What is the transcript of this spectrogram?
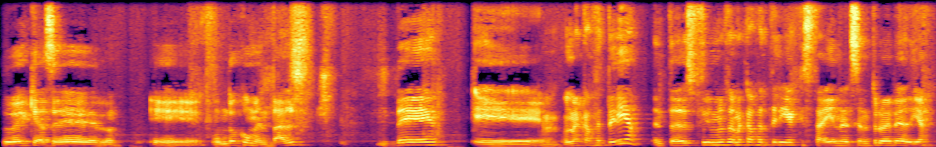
Tuve que hacer eh, un documental de eh, una cafetería. Entonces fuimos a una cafetería que está ahí en el centro de Heredia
